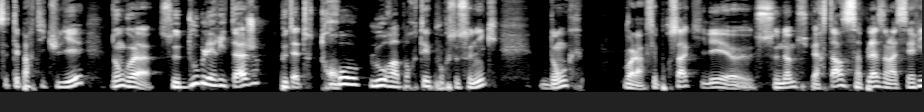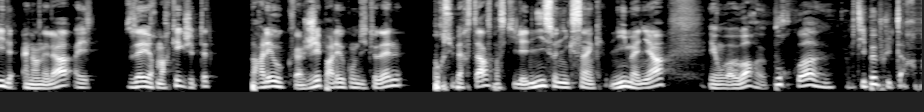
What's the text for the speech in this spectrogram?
c'était particulier. Donc voilà, ce double héritage peut être trop lourd à porter pour ce Sonic. Donc voilà, c'est pour ça qu'il est euh, se nomme Superstars. Sa place dans la série, elle en est là. Et vous avez remarqué que j'ai peut-être parlé au, enfin, j'ai parlé au conditionnel pour Superstars parce qu'il est ni Sonic 5 ni Mania. Et on va voir pourquoi euh, un petit peu plus tard.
